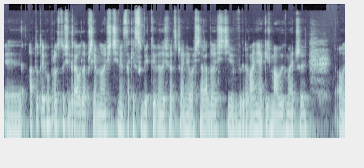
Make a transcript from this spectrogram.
Y, a tutaj po prostu się grało dla przyjemności, więc takie subiektywne doświadczenie właśnie radości, wygrywanie jakichś małych meczy o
